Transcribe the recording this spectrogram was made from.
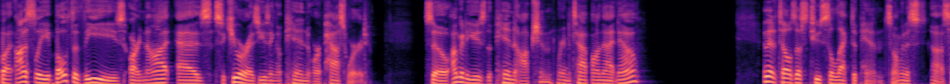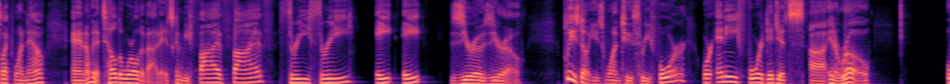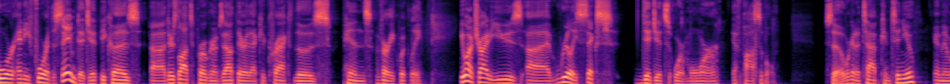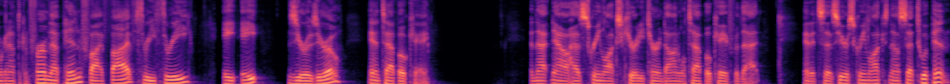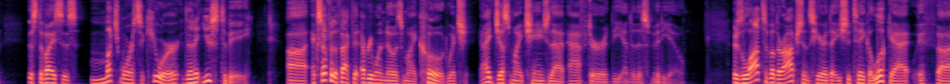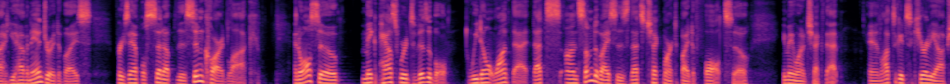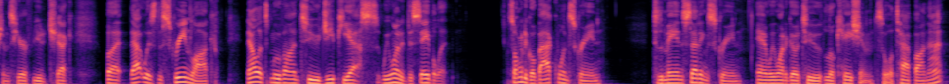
But honestly, both of these are not as secure as using a PIN or a password. So I'm going to use the PIN option. We're going to tap on that now. And then it tells us to select a pin. So I'm going to uh, select one now, and I'm going to tell the world about it. It's going to be 55338800. Please don't use 1234 or any four digits uh, in a row or any four of the same digit because uh, there's lots of programs out there that could crack those pins very quickly. You want to try to use uh, really six digits or more if possible. So we're going to tap continue, and then we're going to have to confirm that pin 55338800 and tap OK. And that now has screen lock security turned on. We'll tap OK for that. And it says here screen lock is now set to a pin. This device is much more secure than it used to be. Uh, except for the fact that everyone knows my code, which I just might change that after the end of this video. There's lots of other options here that you should take a look at if uh, you have an Android device. For example, set up the SIM card lock and also make passwords visible. We don't want that. That's on some devices, that's checkmarked by default. So you may want to check that. And lots of good security options here for you to check. But that was the screen lock. Now let's move on to GPS. We want to disable it. So I'm going to go back one screen to the main settings screen and we want to go to location. So we'll tap on that.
